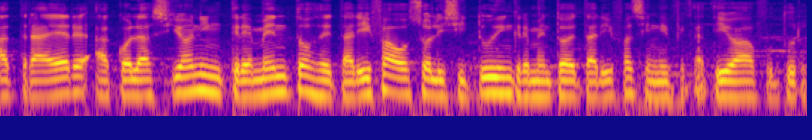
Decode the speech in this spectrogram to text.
a traer a colación incrementos de tarifa o solicitud de incremento de tarifa significativa a futuro.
